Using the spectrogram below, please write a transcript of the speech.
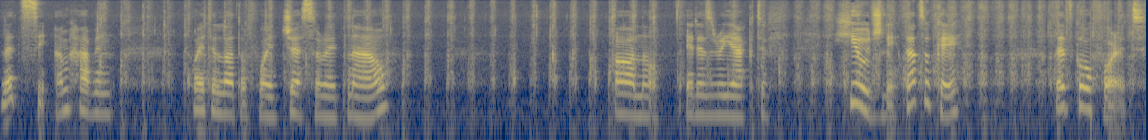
Let's see. I'm having quite a lot of white gesso right now Oh no, it is reactive. Hugely. That's okay. Let's go for it.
